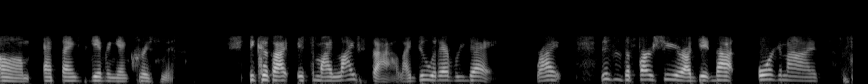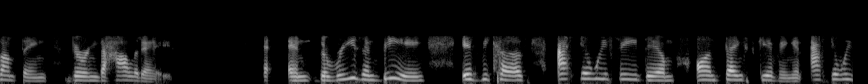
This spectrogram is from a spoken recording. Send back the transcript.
um at Thanksgiving and Christmas. Because I it's my lifestyle. I do it every day, right? This is the first year I did not organize something during the holidays. And the reason being is because after we feed them on Thanksgiving and after we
